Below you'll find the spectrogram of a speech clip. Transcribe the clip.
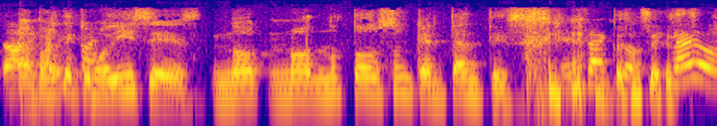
Aparte, como dices, no, no, no todos son cantantes. Exacto. Claro,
